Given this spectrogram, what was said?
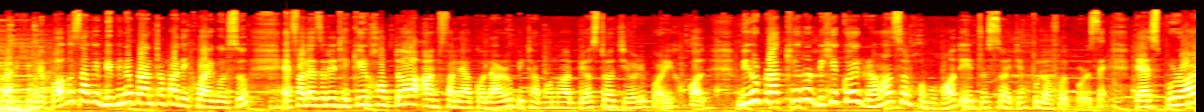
প্ৰস্তুতি চলা দেখিবলৈ পোৱা গৈছে। আমি বিভিন্ন প্ৰান্তৰ পৰা দেখুৱাই গৈছো। এফালে যদি ঢেঁকীৰ শব্দ আনফালে আকৌ লাৰু পিঠা বনোৱাত ব্যস্ত জীয়ৰী বোৱাৰীসকল। বিহুৰ প্ৰাক্ষণত বিশেষকৈ গ্ৰামাঞ্চলসমূহত এই দৃশ্য এতিয়া সুলভ হৈ পৰিছে। তেজপুৰৰ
